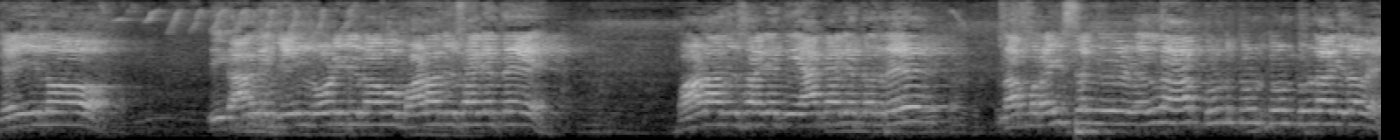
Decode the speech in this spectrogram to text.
ಜೈಲು. ಈಗಾಗಲೇ ಜೈಲು ನೋಡಿದೀವಿ ನಾವು ಬಹಳ ದಿವಸ ಆಗೈತೆ ಬಹಳ ದಿವಸ ಆಗೈತಿ ಯಾಕಾಗೈತೆ ಅಂದ್ರೆ ನಮ್ಮ ರೈತ ಸಂಘಗಳೆಲ್ಲ ತುಂಡು ತುಂಡು ತುಂಡು ತುಂಡಾಗಿದ್ದಾವೆ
